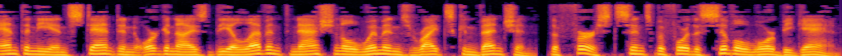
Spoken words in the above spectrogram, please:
Anthony and Stanton organized the 11th National Women's Rights Convention, the first since before the Civil War began.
